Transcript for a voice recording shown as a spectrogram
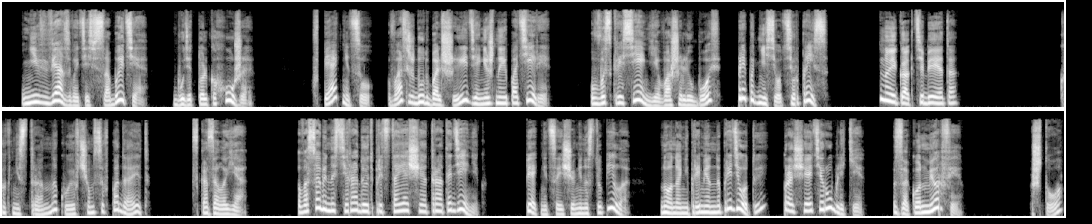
— не ввязывайтесь в события, будет только хуже. В пятницу вас ждут большие денежные потери. В воскресенье ваша любовь преподнесет сюрприз. Ну и как тебе это? Как ни странно, кое в чем совпадает, сказала я. В особенности радует предстоящая трата денег. Пятница еще не наступила, но она непременно придет и Прощайте рублики. Закон Мёрфи». «Что?»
